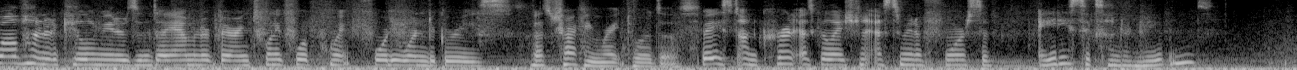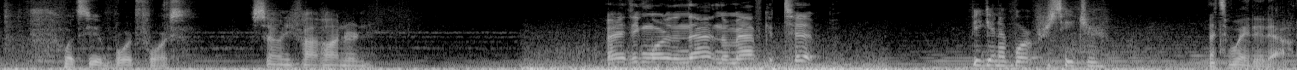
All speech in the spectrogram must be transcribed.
1,200 kilometers in diameter, bearing 24.41 degrees. That's tracking right towards us. Based on current escalation, estimated force of 8,600 newtons. What's the abort force? 7,500. Anything more than that, and the MAV could tip. Begin abort procedure. Let's wait it out.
